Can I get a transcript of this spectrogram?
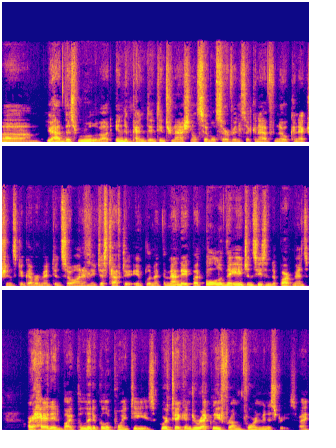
um, you have this rule about independent international civil servants that can have no connections to government and so on, and they just have to implement the mandate. But all of the agencies and departments are headed by political appointees who are taken directly from foreign ministries, right?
